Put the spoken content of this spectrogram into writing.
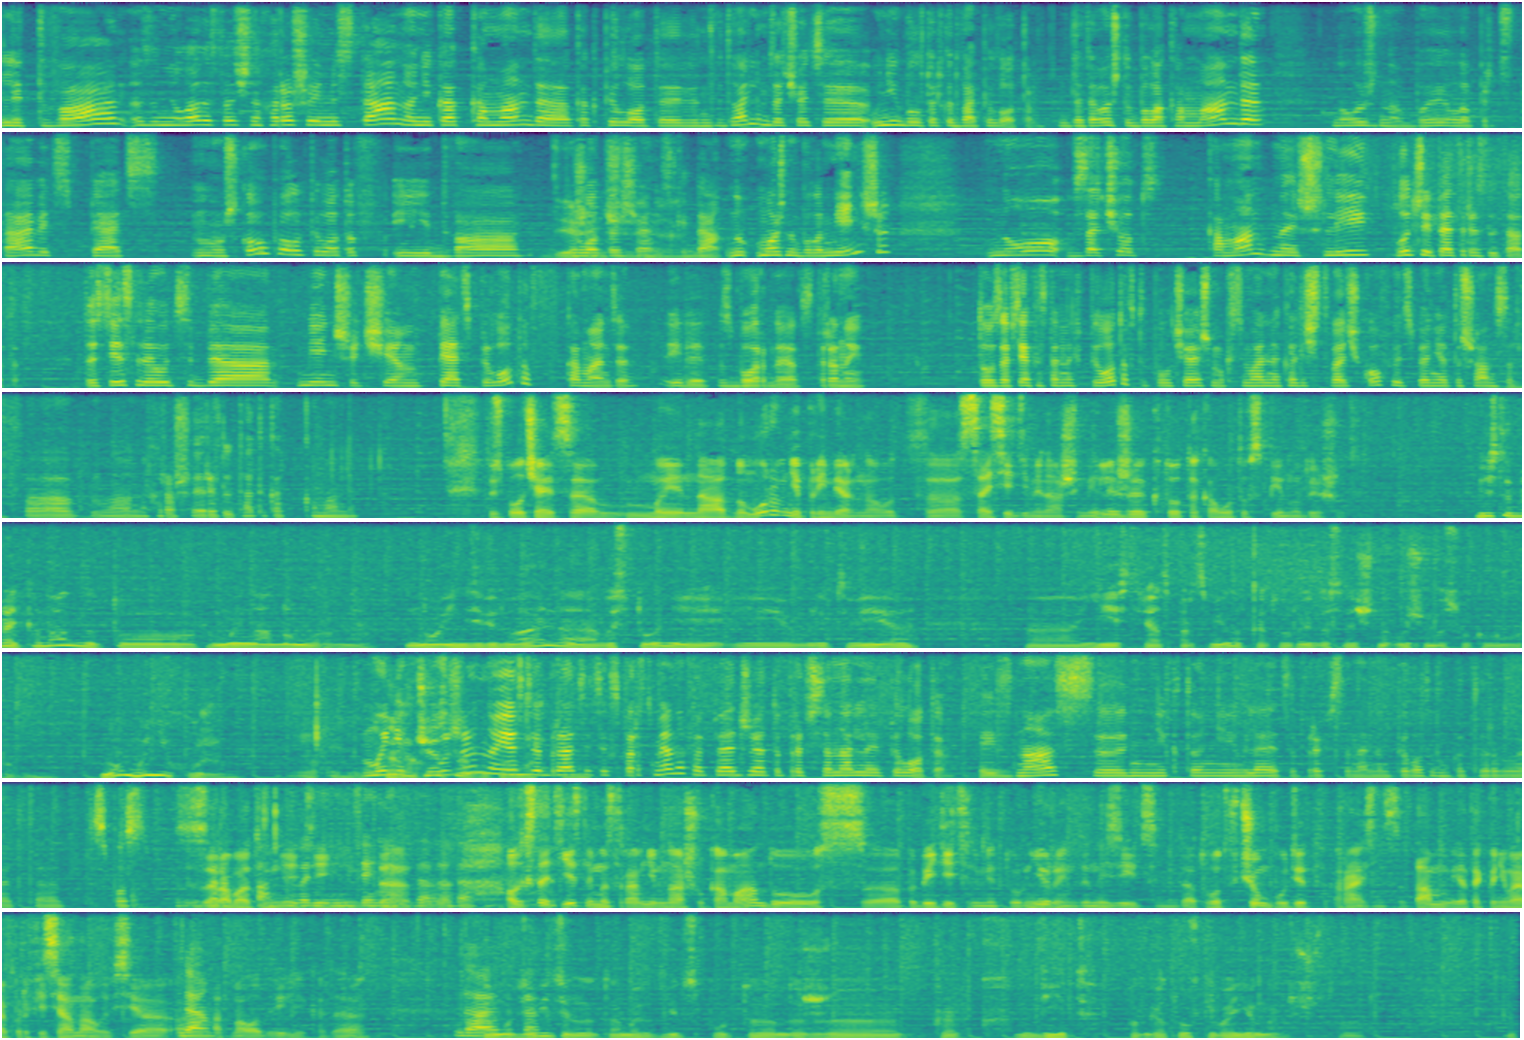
Литва заняла достаточно хорошие места, но не как команда, а как пилоты. В индивидуальном зачете у них было только два пилота. Для того, чтобы была команда, нужно было представить пять мужского пола пилотов и два Две пилота женщины, женских. Да. да. Ну, можно было меньше, но в зачет командной шли лучшие пять результатов. То есть, если у тебя меньше, чем пять пилотов в команде или в сборной от страны, то за всех остальных пилотов ты получаешь максимальное количество очков, и у тебя нет шансов э, на хорошие результаты как команда. То есть, получается, мы на одном уровне примерно вот э, с соседями нашими, или же кто-то кому-то в спину дышит? Если брать команду, то мы на одном уровне. Но индивидуально в Эстонии и в Литве э, есть ряд спортсменов, которые достаточно очень высокого уровня. Но мы не хуже. Ну, Мы не честно, хуже, но если брать этих спортсменов, опять же, это профессиональные пилоты. Из нас э, никто не является профессиональным пилотом, у которого это способ зарабатывания денег. денег. Да, да, да, да. А вот, кстати, если мы сравним нашу команду с э, победителями турнира, индонезийцами, да, то вот в чем будет разница? Там, я так понимаю, профессионалы, все да. от, от мала до велика, да? Да, там удивительно, так. там этот вид спорта даже как вид подготовки военных существует.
